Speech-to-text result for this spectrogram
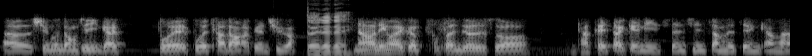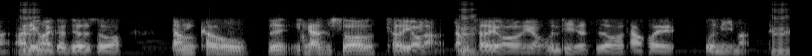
呃询问东西应该不会不会差到哪边去吧？对对对。然后另外一个部分就是说，他可以带给你身心上的健康啊。那、嗯啊、另外一个就是说，当客户不是应该是说车友啦，当车友有问题的时候，他会。问你嘛，嗯，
